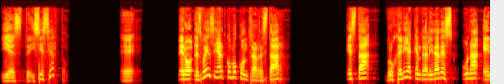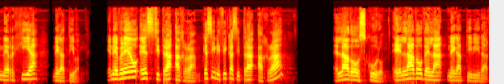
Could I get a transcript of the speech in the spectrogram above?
Y este, y sí es cierto. Eh, pero les voy a enseñar cómo contrarrestar esta brujería que en realidad es una energía negativa. En hebreo es Sitra Agra. ¿Qué significa Sitra Agra? El lado oscuro, el lado de la negatividad,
